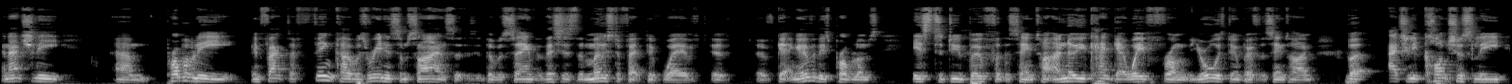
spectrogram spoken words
And actually, um, probably, in fact, I think I was reading some science that, that was saying that this is the most effective way of, of, of, getting over these problems is to do both at the same time. I know you can't get away from, you're always doing both at the same time, but actually consciously,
